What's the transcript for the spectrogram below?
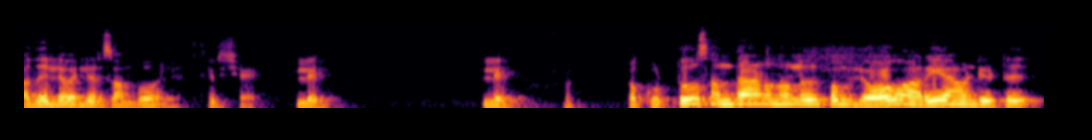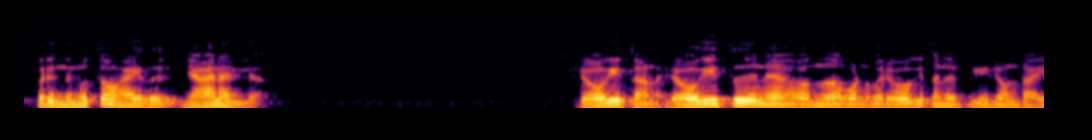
അതല്ലേ വലിയൊരു സംഭവമല്ലേ? തീർച്ചയായും. ഇല്ലേ? ഇല്ലേ? ഇപ്പോൾ കുട്ടൂസ് എന്താണെന്നുള്ളത് ഇപ്പം ലോകം അറിയാൻ വേണ്ടിയിട്ട് ഒരു നിമിത്തമായത് ഞാനല്ല. രോഹിത്താണ് രോഹിത്തിനെ വന്ന് കൊണ്ടുപോയി രോഹിത്തിന് ഫീൽ ഉണ്ടായി.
